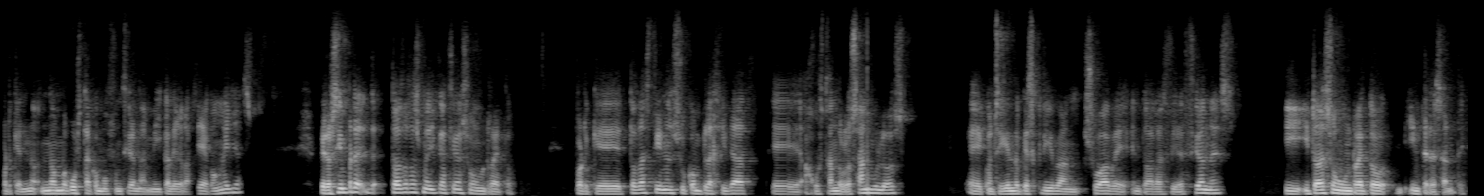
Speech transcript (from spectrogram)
porque no, me gusta cómo funciona mi caligrafía con ellas, pero siempre todas las modificaciones son un reto, porque todas tienen su complejidad eh, ajustando los ángulos, eh, consiguiendo que escriban suave en todas las direcciones, y, todas son un reto interesante.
